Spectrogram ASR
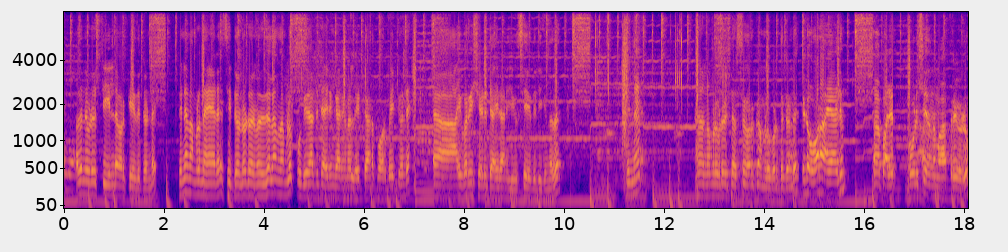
അതെ. അതിന് ഇവിടെ സ്റ്റീലിന്റെ വർക്ക് ചെയ്തിട്ടുണ്ട്. പിന്നെ നമ്മൾ നേരെ സിറ്റൗട്ടിലോട്ട് വരുമ്പോൾ ഇതെല്ലാം നമ്മൾ പുതിയതായിട്ട് ടൈലും കാര്യങ്ങളെല്ലാം ഇട്ടാണ് ഫോർ ബൈ ടുവിന്റെ ഐവറി ഷെയ്ഡ് ടൈലാണ് യൂസ് ചെയ്തിരിക്കുന്നത്. പിന്നെ നമ്മളിവിടെ ഒരു ടെസ്റ്റ് വർക്ക് നമ്മൾ കൊടുത്തിട്ടുണ്ട്. ഡോറായാലും പഴയ പോളിഷ് ചെയ്തെന്ന് മാത്രമേ ഉള്ളൂ.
